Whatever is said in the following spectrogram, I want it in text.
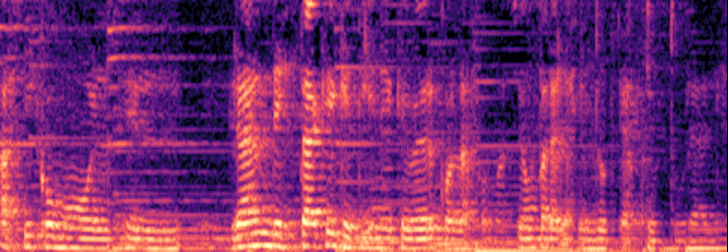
así como el, gran destaque que tiene que ver con la formación para las industrias culturales.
